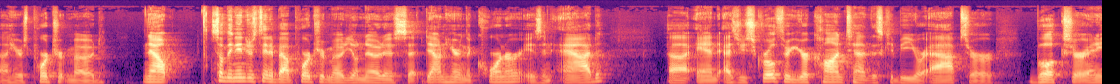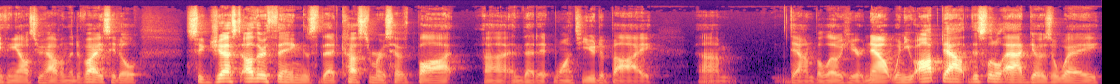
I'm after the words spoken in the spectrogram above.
Uh, here's portrait mode. Now, something interesting about portrait mode, you'll notice that down here in the corner is an ad. Uh, and as you scroll through your content, this could be your apps or books or anything else you have on the device, it'll suggest other things that customers have bought uh, and that it wants you to buy um, down below here. Now, when you opt out, this little ad goes away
